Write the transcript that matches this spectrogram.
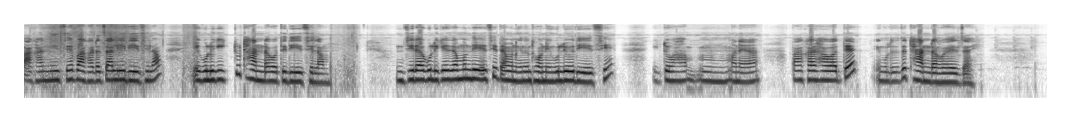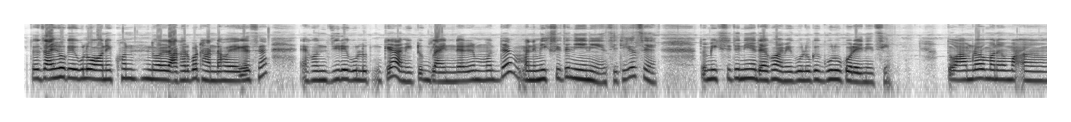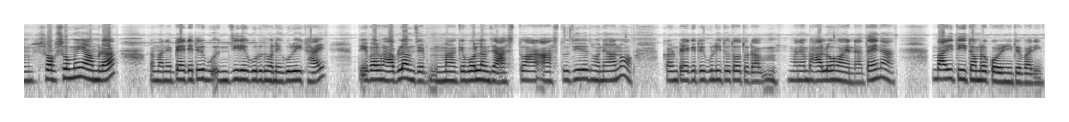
পাখার নিচে পাখাটা চালিয়ে দিয়েছিলাম। এগুলোকে একটু ঠান্ডা হতে দিয়েছিলাম। জিরাগুলিকে যেমন দিয়েছি, তেমন কিন্তু ধনেগুলিও দিয়েছি। একটু মানে পাখার হাওয়াতে এগুলো যাতে ঠান্ডা হয়ে যায়। তো যাই হোক, এগুলো অনেকক্ষণ ধরে রাখার পর ঠান্ডা হয়ে গেছে। এখন জিরেগুলোকে আমি একটু গ্রাইন্ডারের মধ্যে মানে মিক্সিতে নিয়ে নিয়েছি, ঠিক আছে? তো মিক্সিতে নিয়ে দেখো, আমি এগুলোকে গুঁড়ো করে নিয়েছি তো আমরা মানে সবসময় আমরা মানে প্যাকেটের জিরে গুঁড়ো, ধনে গুঁড়োই খাই। তো এবার ভাবলাম যে, মাকে বললাম যে, আস্ত আস্ত জিরে ধনে আনো, কারণ প্যাকেটেরগুলি তো ততটা মানে ভালো হয় না, তাই না? বাড়িতেই তো আমরা করে নিতে পারি।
